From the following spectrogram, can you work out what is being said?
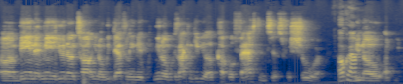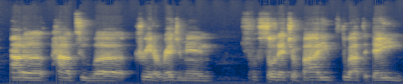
Um, being that me and you done talk, you know, we definitely need, you know, because I can give you a couple of fasting tips for sure. Okay. You know, how to how to uh, create a regimen so that your body throughout the day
